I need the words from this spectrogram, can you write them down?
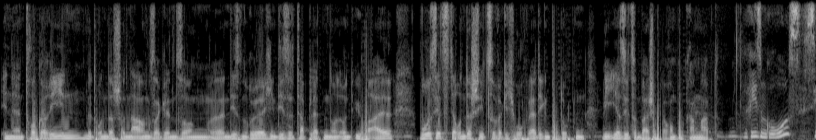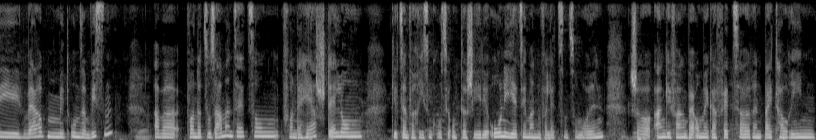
in den Drogerien mitunter schon Nahrungsergänzungen, äh, in diesen Röhrchen, diese Tabletten und, und überall. Wo ist jetzt der Unterschied zu wirklich hochwertigen Produkten, wie ihr sie zum Beispiel auch im Programm habt? Riesengroß. Sie werben mit unserem Wissen. Ja. Aber von der Zusammensetzung, von der Herstellung gibt es einfach riesengroße Unterschiede, ohne jetzt jemanden verletzen zu wollen. Schon angefangen bei Omega-Fettsäuren, bei Taurin,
